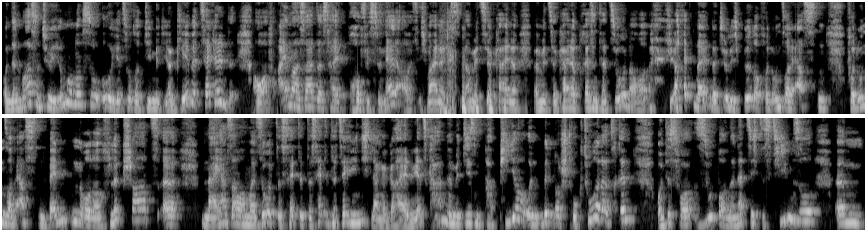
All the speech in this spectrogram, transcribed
Und dann war es natürlich immer noch so, oh, jetzt wird er die mit ihren Klebezetteln, aber auf einmal sah das halt professionell aus. Ich meine, jetzt, wir haben jetzt ja keine, wir haben jetzt ja keine Präsentation, aber wir hatten halt natürlich Bilder von unseren ersten, von unseren ersten Wänden oder Flipcharts. Äh, naja, sagen wir mal so, das hätte, das hätte tatsächlich nicht lange gehalten. Jetzt kamen wir mit diesem Papier und und mit einer Struktur da drin. Und das war super. Und dann hat sich das Team so, ähm,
